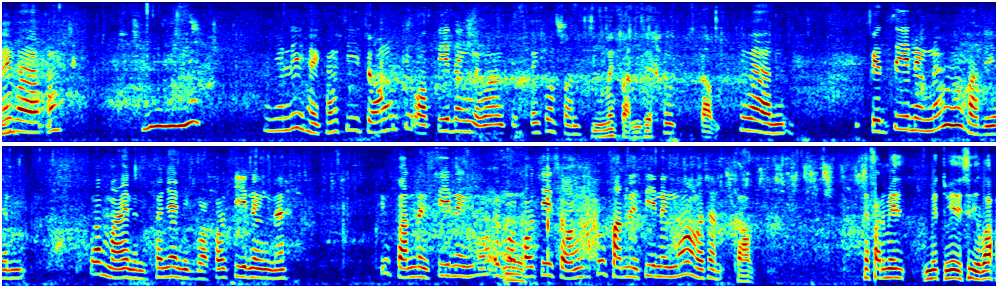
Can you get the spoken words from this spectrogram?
เลยว่าเอ้าอืมอันนี้รีให้เขาสี่สองมันที่ออกสี่หนึ่งหรือว่าเป็นความฝันไม่ฝันเจ้ครับ ที่ว่าอันเป็นสี่หนึ่งเนาะบาดเรียนว่าหมายนั่นพญานี่บอกเขาสี่หนึ่งนะคือฝันเลยสี่หนึ่งเนาะเออบอกเขาสี่สองคือฝันเลยสี่หนึ่งเนาะว่าฉันครับในฝันไม่ไม่ตุ้ยได้ซื้อป่ะ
